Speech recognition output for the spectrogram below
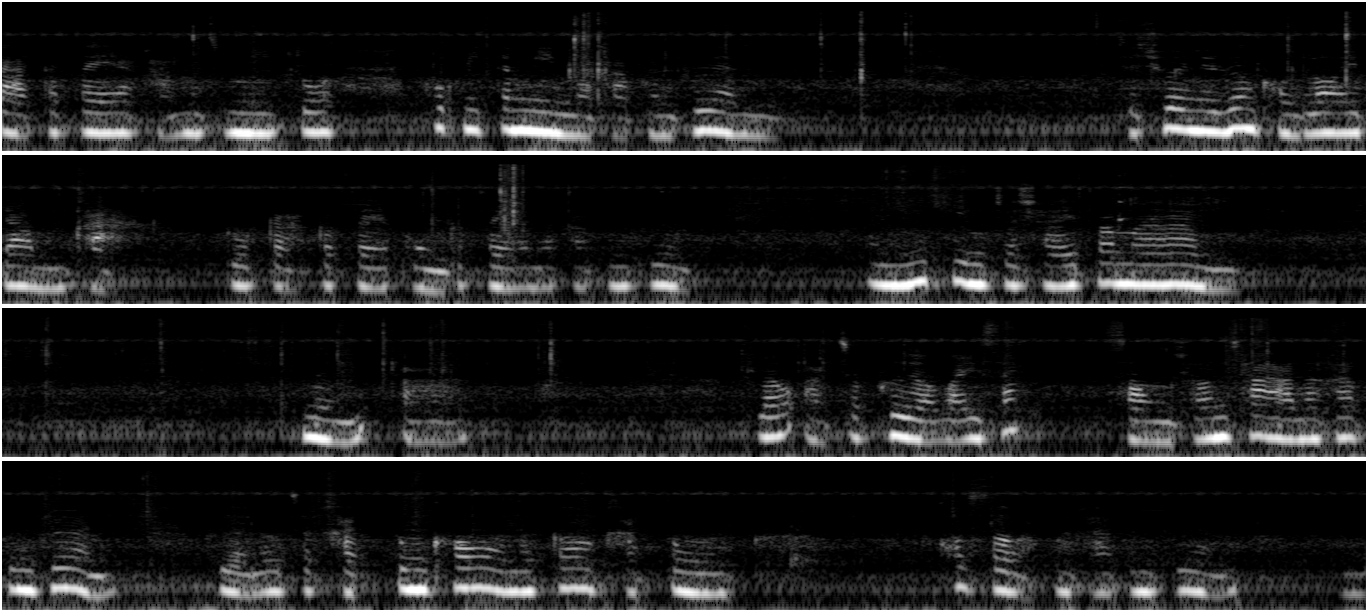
กากกาแฟค่ะ มันจะมีตัวพวกวิตามินนะคะเพื่อนๆ จะช่วยในเรื่องของรอยดำค่ะ ตัวกากกาแฟผงกาแฟนะคะเพื่อนๆ อันนี้คิมจะใช้ประมาณหนึ่งอ่าเราอาจจะเผื่อไว้สักสองช้อนชานะคะเพื่อนๆ เผื่อเราจะขัดตรงข้อแล้วก็ขัดตรงข้อศอกนะคะเพื่อนๆนี่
